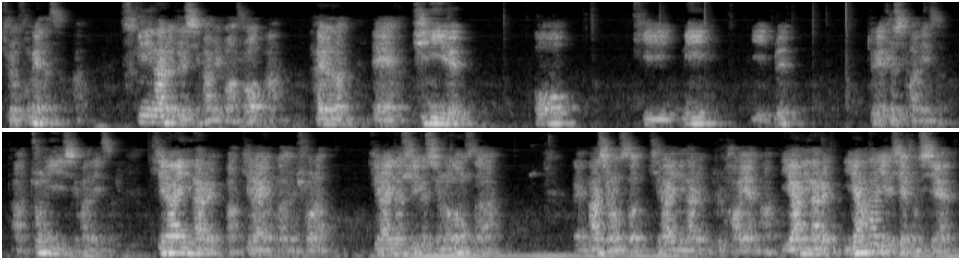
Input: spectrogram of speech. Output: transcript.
是负面的词啊，好きになる就是喜欢，比方说啊，还有呢，诶，気に入る，お気に入る，这个也是喜欢的意思啊，中意、喜欢的意思。嫌いになる啊，嫌い我刚才说了，嫌い呢是一个形容动词啊， 诶，拿形容词？嫌いになる就是讨厌啊，嫌になる，嫌呢也写成嫌，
